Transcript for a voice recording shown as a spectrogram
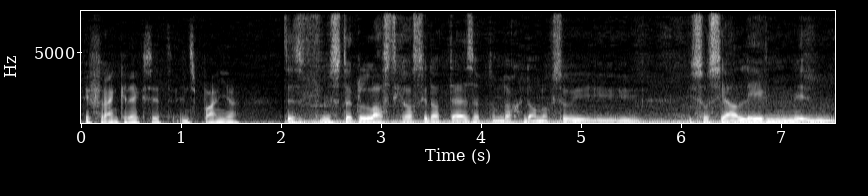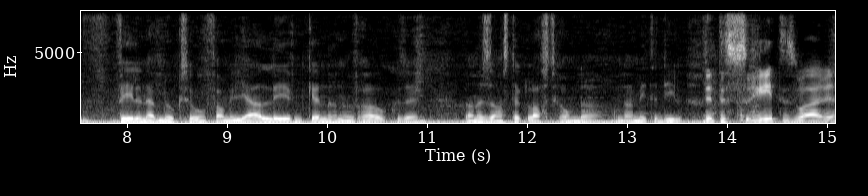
in Frankrijk zit, in Spanje. Het is een stuk lastiger als je dat thuis hebt, omdat je dan nog zo je, je, je- je sociaal leven, velen hebben ook zo'n familiaal leven, kinderen, een vrouw, gezin. Dan is dat een stuk lastiger om, dat, om daarmee te dealen. Dit is rete zwaar, hè?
